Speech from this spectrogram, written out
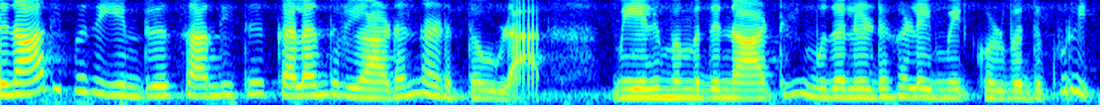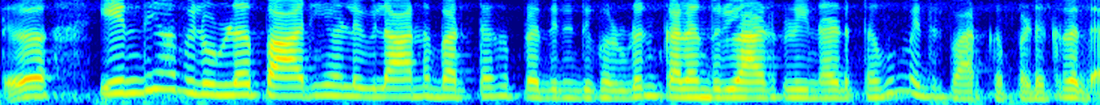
ஜனாதிபதி இன்று சந்தித்து கலந்துரையாடல் நடத்தவுள்ளார். மேலும் எமது நாட்டில் முதலீடுகளை மேற்கொள்வது குறித்து இந்தியாவில் உள்ள பாரிய அளவில் அளவிலான வர்த்தக பிரதிநிதிகளுடன் கலந்துரையாடல்களை நடத்தவும் எதிர்பார்க்கப்படுகிறது.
